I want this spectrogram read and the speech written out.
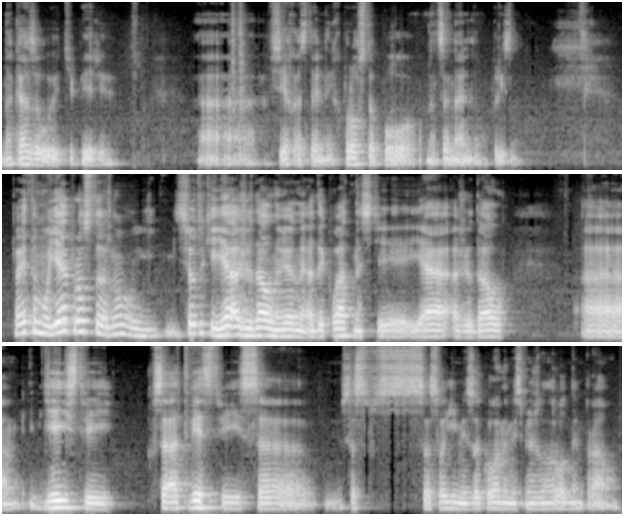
наказывают теперь всех остальных просто по национальному признаку. Поэтому я просто, ну, все-таки я ожидал, наверное, адекватности, я ожидал а, действий в соответствии с, со, со своими законами, с международным правом.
